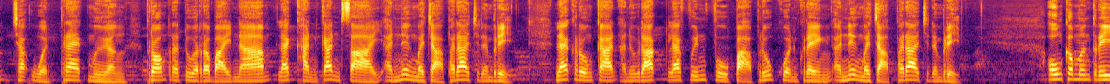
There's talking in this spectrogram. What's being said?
ำชะอวดแพรกเมือง พร้อมประตูระบายน้ำและคันกั้นทรายอันเนื่องมาจากพระราชดำริ และโครงการอนุรักษ์และฟื้นฟูป่าพรุควรเครงอันเนื่องมาจากพระราชดำริองคมนตรี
